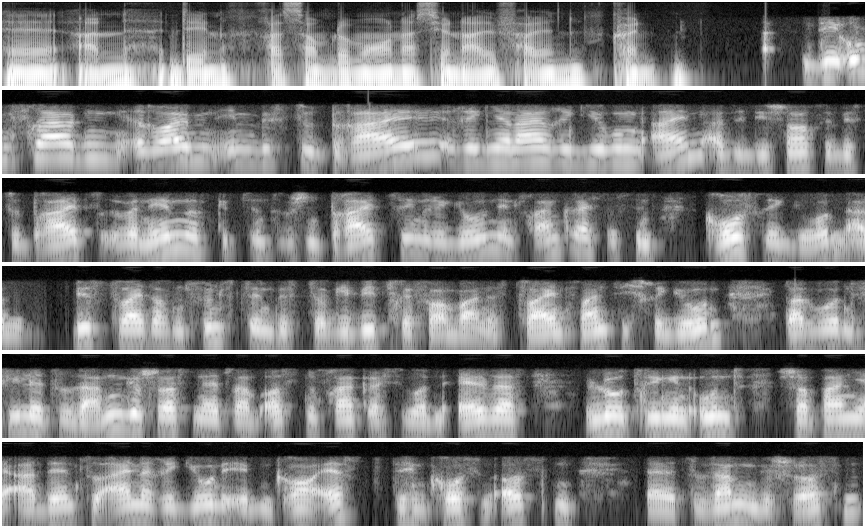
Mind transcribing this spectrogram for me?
an den Rassemblement National fallen könnten? Die Umfragen räumen in bis zu drei Regionalregierungen ein, also die Chance bis zu drei zu übernehmen. Es gibt inzwischen 13 Regionen in Frankreich, das sind Großregionen, also bis 2015, bis zur Gebietsreform waren es 22 Regionen. Dann wurden viele zusammengeschlossen, etwa im Osten Frankreichs wurden Elsass, Lothringen und Champagne-Ardenne zu einer Region, eben Grand Est, dem großen Osten, äh, zusammengeschlossen.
